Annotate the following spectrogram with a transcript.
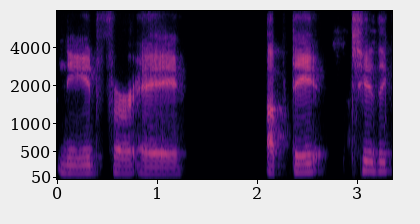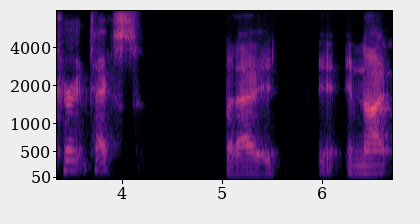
need for a update to the current text, but I am not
